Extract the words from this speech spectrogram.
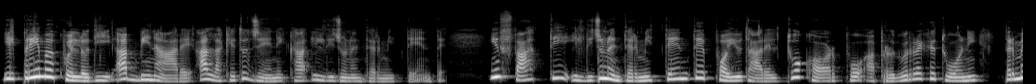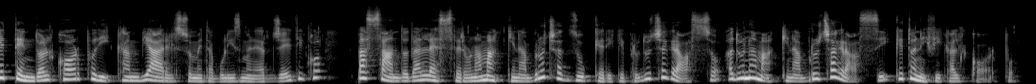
Il primo è quello di abbinare alla chetogenica il digiuno intermittente Infatti il digiuno intermittente può aiutare il tuo corpo a produrre chetoni permettendo al corpo di cambiare il suo metabolismo energetico passando dall'essere una macchina brucia zuccheri che produce grasso ad una macchina brucia grassi che tonifica il corpo.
